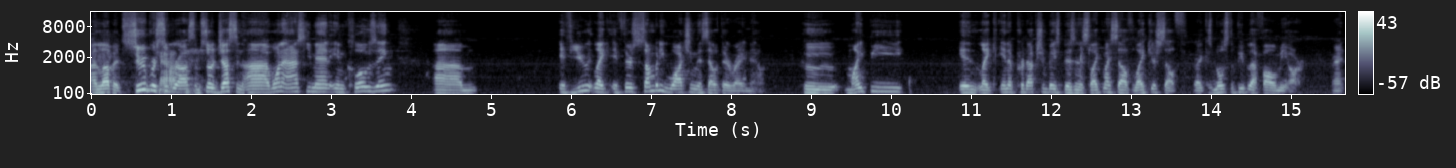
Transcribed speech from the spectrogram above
I love it. Super, super yeah. awesome. So, Justin, uh, I want to ask you, man, in closing, um, if you like, if there's somebody watching this out there right now who might be in like in a production based business like myself, like yourself, right? Because most of the people that follow me are, right?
